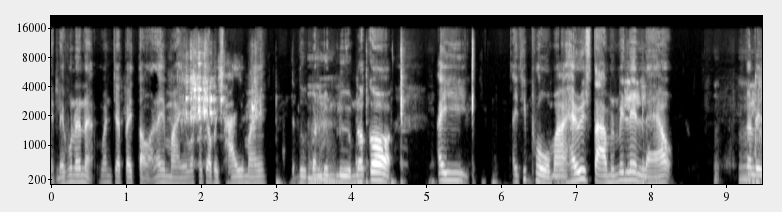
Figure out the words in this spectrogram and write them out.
ดอะไรพวกนั้นอะมันจะไปต่อได้ไหมว่าเขาจะเอาไปใช้ไหมแต่ดูมันลืมๆแล้วก็ ไอไอที่โผล่มาแฮร์รี่สตาร์มันไม่เล่นแล้ว ก็เลย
